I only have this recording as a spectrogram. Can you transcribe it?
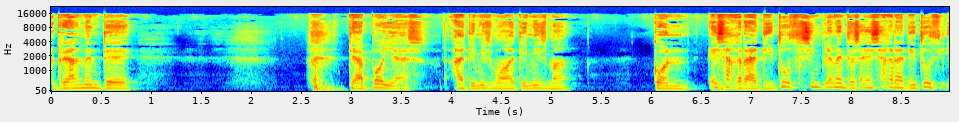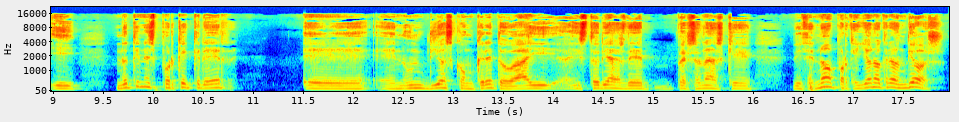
realmente te apoyas a ti mismo a ti misma con esa gratitud, simplemente, o sea, esa gratitud y no tienes por qué creer eh, en un Dios concreto. Hay historias de personas que dicen, no, porque yo no creo en Dios.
